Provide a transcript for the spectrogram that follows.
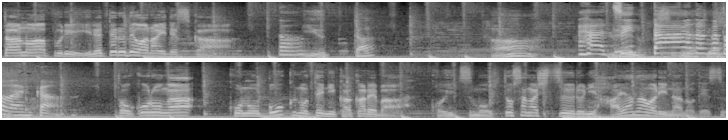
ターのアプリ入れてるではないですか。あ。言った？ああ。あツイッターのことなんか。ところがこの僕の手にかかればこいつも人探しツールに早変わりなのです。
